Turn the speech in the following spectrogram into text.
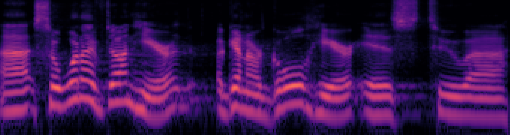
Uh, so what I've done here, again, our goal here is to. Uh,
